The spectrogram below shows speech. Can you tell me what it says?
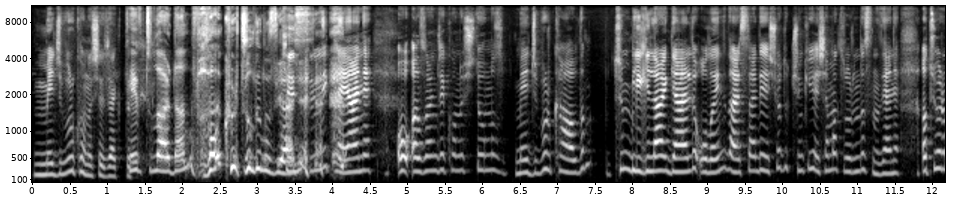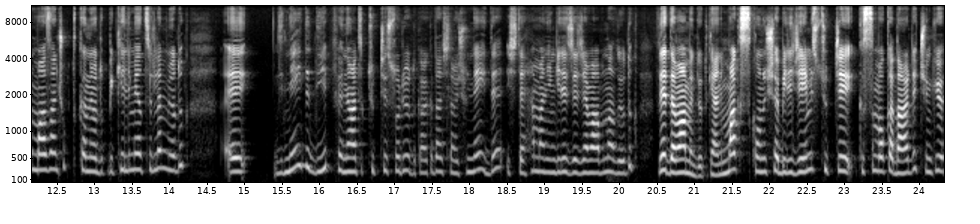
mecbur konuşacaktık. Have to'lardan falan kurtuldunuz yani. Kesinlikle yani o az önce konuştuğumuz mecbur kaldım. Tüm bilgiler geldi olayını derslerde yaşıyorduk. Çünkü yaşamak zorundasınız. Yani atıyorum bazen çok tıkanıyorduk. Bir kelime hatırlamıyorduk. E, neydi deyip hani artık Türkçe soruyorduk arkadaşlar şu neydi? İşte hemen İngilizce cevabını alıyorduk ve devam ediyorduk. Yani max konuşabileceğimiz Türkçe kısım o kadardı. Çünkü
